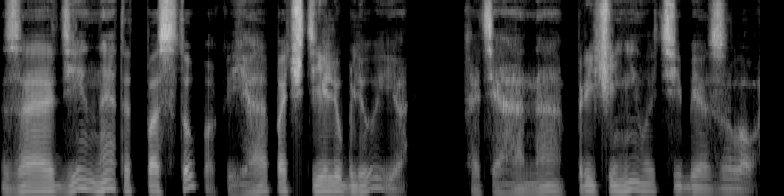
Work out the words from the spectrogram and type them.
За один этот поступок я почти люблю ее, хотя она причинила тебе зло.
